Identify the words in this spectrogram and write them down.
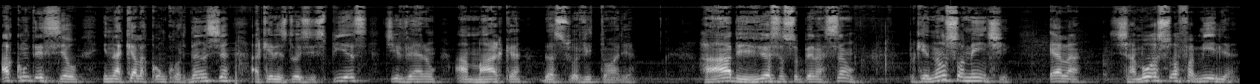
aconteceu. E naquela concordância, aqueles dois espias tiveram a marca da sua vitória. Raabe viveu essa superação porque não somente ela chamou a sua família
